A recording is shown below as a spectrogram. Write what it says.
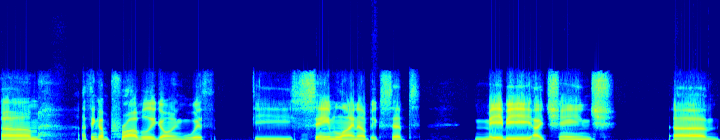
Um, I think I'm probably going with the same lineup, except maybe I change um,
